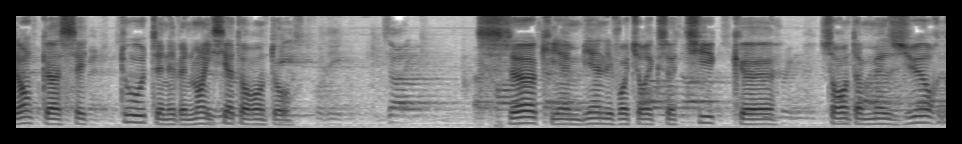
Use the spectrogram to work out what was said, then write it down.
Donc, euh, c'est tout un événement ici à Toronto. Ceux qui aiment bien les voitures exotiques euh, seront en mesure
